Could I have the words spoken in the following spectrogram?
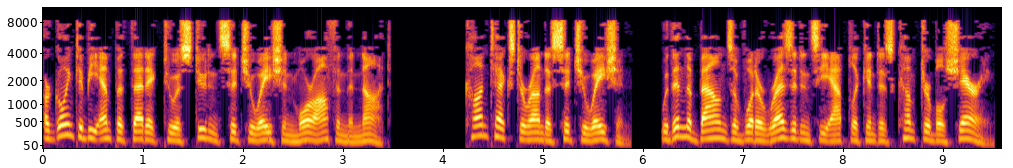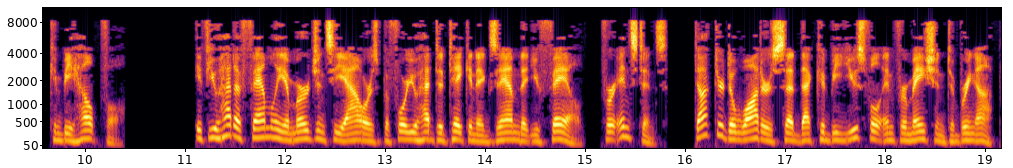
are going to be empathetic to a student's situation more often than not. Context around a situation, within the bounds of what a residency applicant is comfortable sharing, can be helpful. If you had a family emergency hours before you had to take an exam that you failed, for instance, Dr. DeWaters said that could be useful information to bring up.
